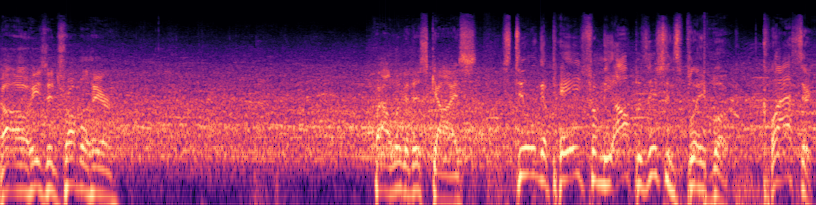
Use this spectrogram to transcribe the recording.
Uh-oh, he's in trouble here. Wow, look at this, guys. Stealing a page from the opposition's playbook. Classic.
